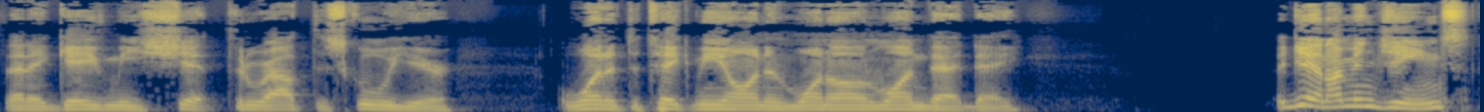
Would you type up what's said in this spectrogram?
that they gave me shit throughout the school year wanted to take me on in one on one that day. Again, I'm in jeans.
